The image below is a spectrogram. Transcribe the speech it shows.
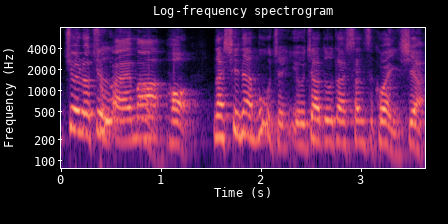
救得出来吗？好。那现在目前油价都在三十块以下，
